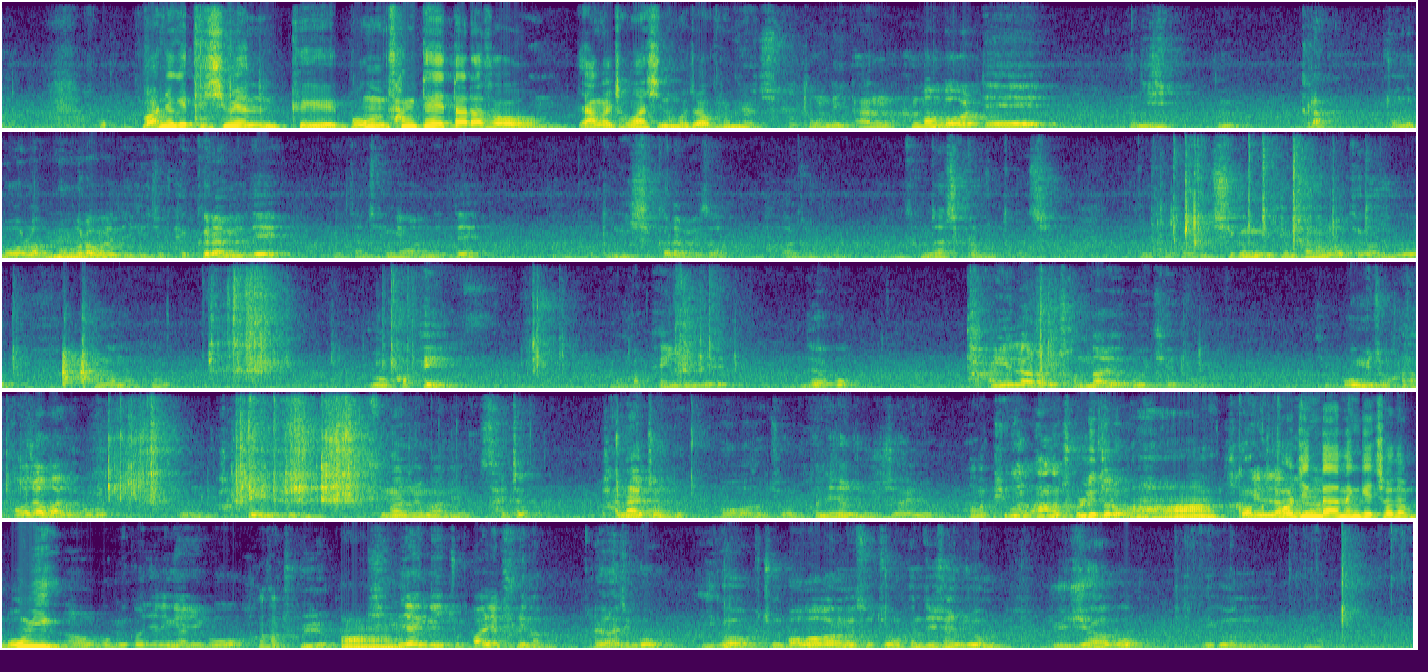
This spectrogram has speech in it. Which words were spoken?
만약에 드시면 그 몸 상태에 따라서 음. 양을 정하시는 거죠 그러면? 그렇지 보통 한한 번 먹을 때한 20g 정도 먹으라고, 음. 먹으라고 했는데 이게 지금 100g인데 일단 챙겨왔는데 보통 20g에서 가가지고 한 3, 40g 정도까지 그래서 지금 괜찮은 것 같아가지고 챙겨놓고 요 카페인 요 카페인인데 내가 꼭 당일날하고 전날에 뭐 이렇게, 뭐 이렇게 몸이 좀 하나 꺼져가지고 좀 카페인 좀 중간중간에 살짝 반할 정도 먹어서 좀 컨디션 좀 유지하려고 항상 피곤 항상 졸리더라고 아 꺼, 꺼진다는 게 저는 몸이 어, 몸이 꺼지는 게 아니고 항상 졸려 어. 긴장이 좀 빨리 풀리나 봐 그래가지고 이거 좀 먹어가면서 좀 컨디션 좀 유지하고 이거는 뭐,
